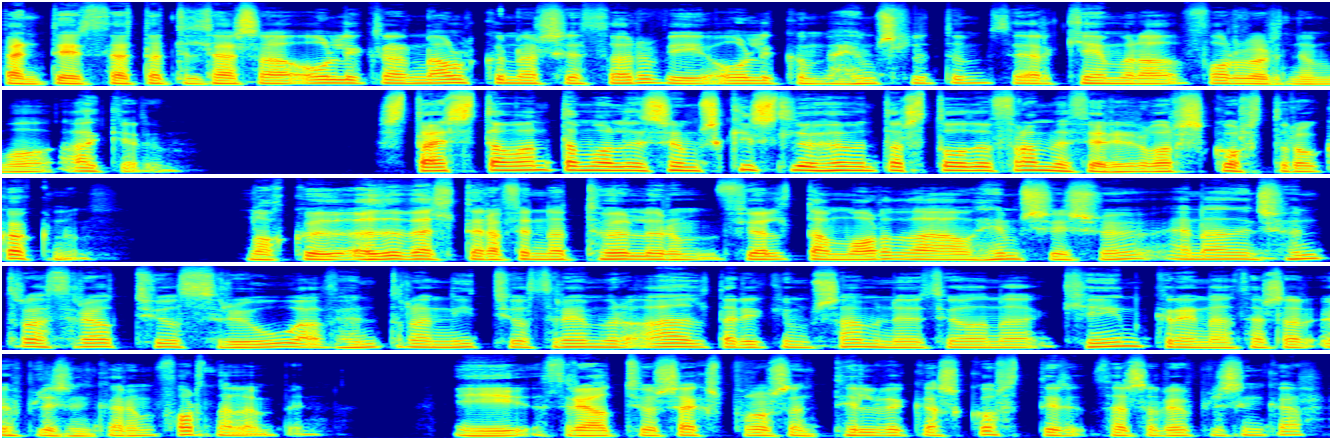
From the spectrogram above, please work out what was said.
Bendir þetta til þess að ólíkrar nálgunar sé þörfi í ólíkum heimslutum þegar kemur að forvörnum og aðgerðum. Stærsta vandamálið sem skýrslu höfundar stóðu frammið fyrir var skortur á gögnum. Nokkuð auðvelt er að finna tölur um fjölda morða á heimsvísu en aðeins 133 af 193 aðeldaríkjum saminuðu þjóðana kyngreina þessar upplýsingar um fornalömpin. Í 36% tilvika skortir þessar upplýsingar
